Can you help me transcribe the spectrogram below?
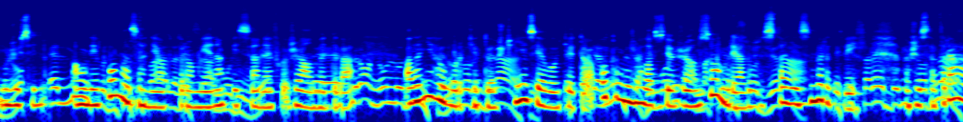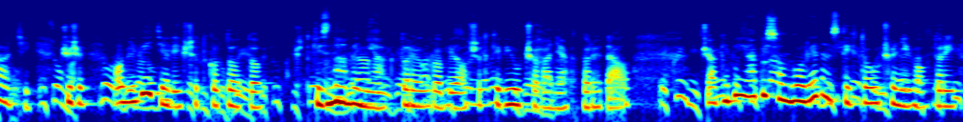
Boží syn. A on je pomazanie, o ktorom je napísané v žalme 2. Ale nehovorte to ešte, nezjavujte to. A potom im hlasia, že on zomrie, ale že stane z mŕtvych a že sa vráti. Čiže oni videli všetko toto, všetky znamenia, ktoré urobil, všetky vyučovania, ktoré dal. Čiže ak by, ja by som bol jeden z týchto učeníkov, ktorý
